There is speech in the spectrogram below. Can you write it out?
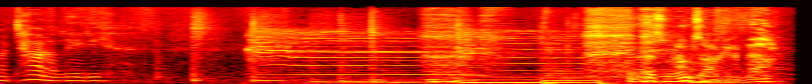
Hakuna Matata, lady. Well, that's what I'm talking about.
